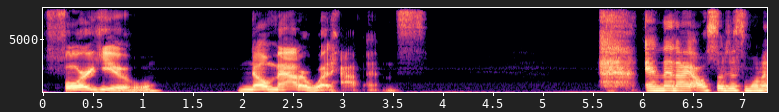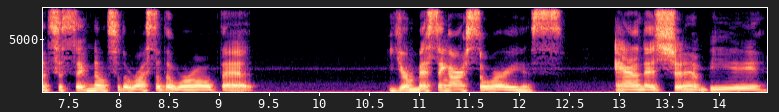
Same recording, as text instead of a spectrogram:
for you no matter what happens. And then I also just wanted to signal to the rest of the world that you're missing our stories. And it shouldn't be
